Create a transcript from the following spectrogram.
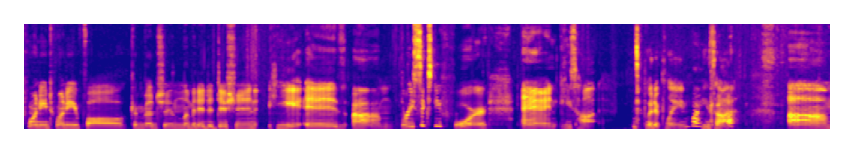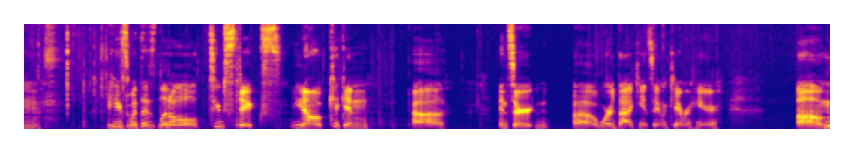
2020 Fall Convention Limited Edition. He is um 364, and he's hot. To put it plain, my he's God. hot. Um, he's with his little two sticks, you know, kicking. Uh, insert uh, word that I can't say on camera here. Um,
